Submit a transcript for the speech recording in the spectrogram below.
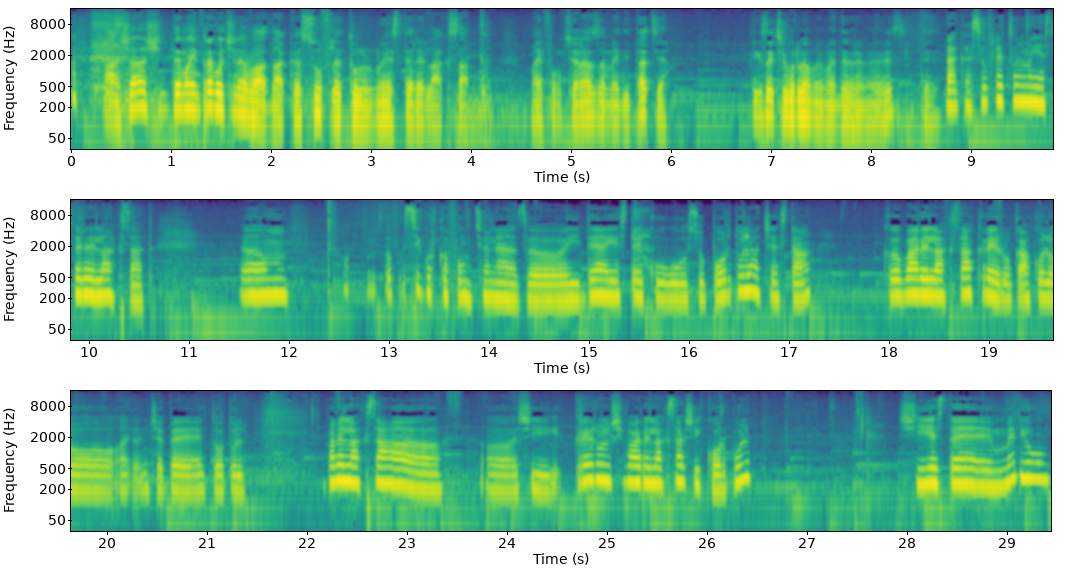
Așa și te mai întreabă cineva dacă sufletul nu este relaxat, mai funcționează meditația? Exact ce vorbeam noi mai devreme, vezi? Te... Dacă sufletul nu este relaxat, um, sigur că funcționează. Ideea este cu suportul acesta că va relaxa creierul, că acolo începe totul. Va relaxa uh, și creierul și va relaxa și corpul și este mediul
